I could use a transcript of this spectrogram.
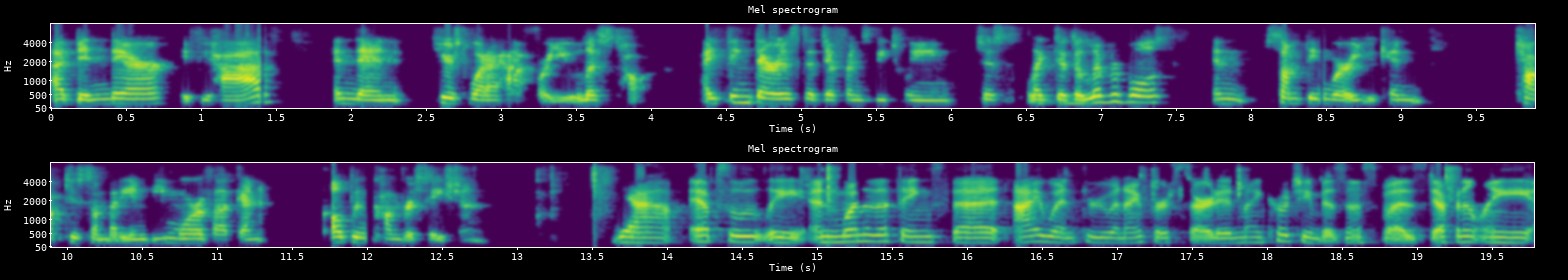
I've been there if you have. And then here's what I have for you. Let's talk. I think there is a difference between just like mm-hmm. the deliverables and something where you can talk to somebody and be more of like an open conversation. Yeah, absolutely. And one of the things that I went through when I first started my coaching business was definitely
